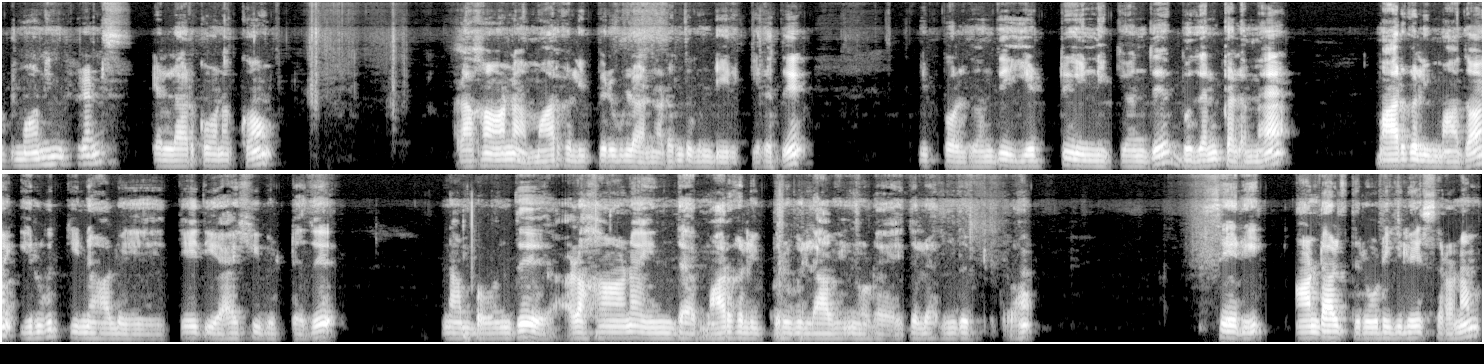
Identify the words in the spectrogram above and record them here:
குட் மார்னிங் ஃப்ரெண்ட்ஸ் எல்லாருக்கும் வணக்கம். அழகான மார்கழி பெருவிழா நடந்து கொண்டிருக்கிறது. இப்பொழுது வந்து எட்டு இன்னைக்கு வந்து புதன்கிழமை. மார்கழி மாதம் இருபத்தி நாலு தேதி ஆகிவிட்டது. நம்ம வந்து அழகான இந்த மார்கழி பெருவிழாவினோட இதில் இருந்துட்டுருக்குறோம் சரி ஆண்டாள் திருவடிகளே சரணம்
